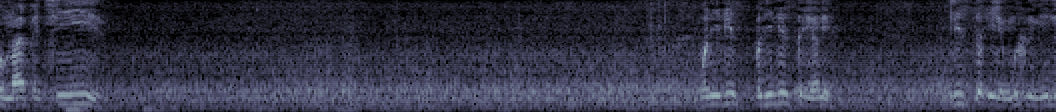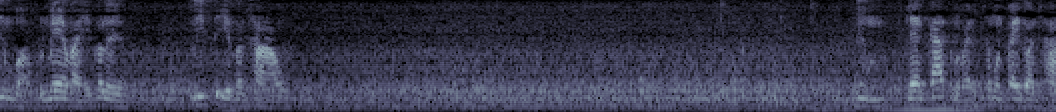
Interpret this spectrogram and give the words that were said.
นุ่มน้อยเฟชชี่วันนี้ลิสวันนี้ลิสเองนี่ลิสเองเมื่อคืนนี้ลืมบอกคุณแม่ไว้ก็เลยลิสเอเองตอนเช้า ดื่มแรงกล้าสมุนไพรสมุนไพรตอนเช้า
